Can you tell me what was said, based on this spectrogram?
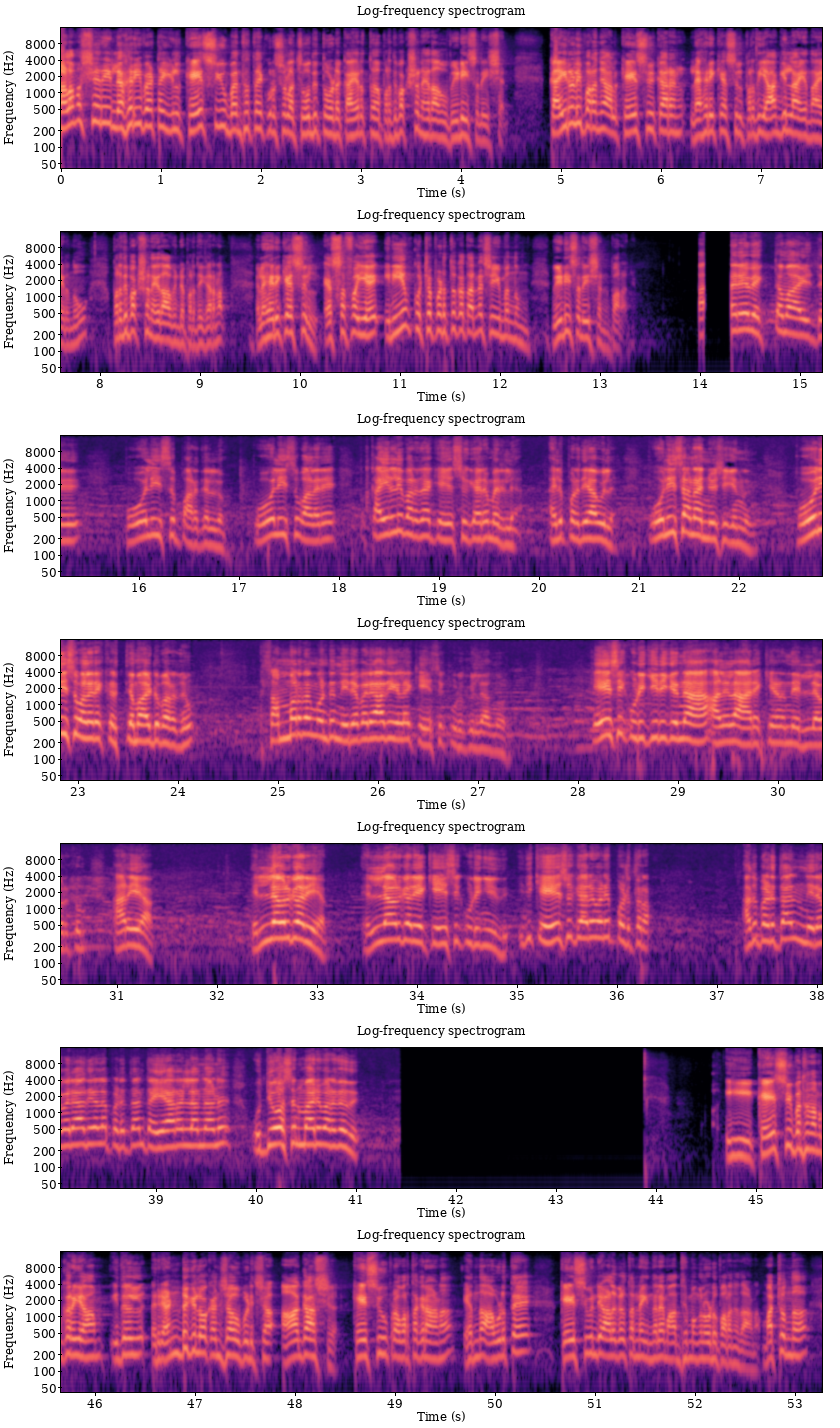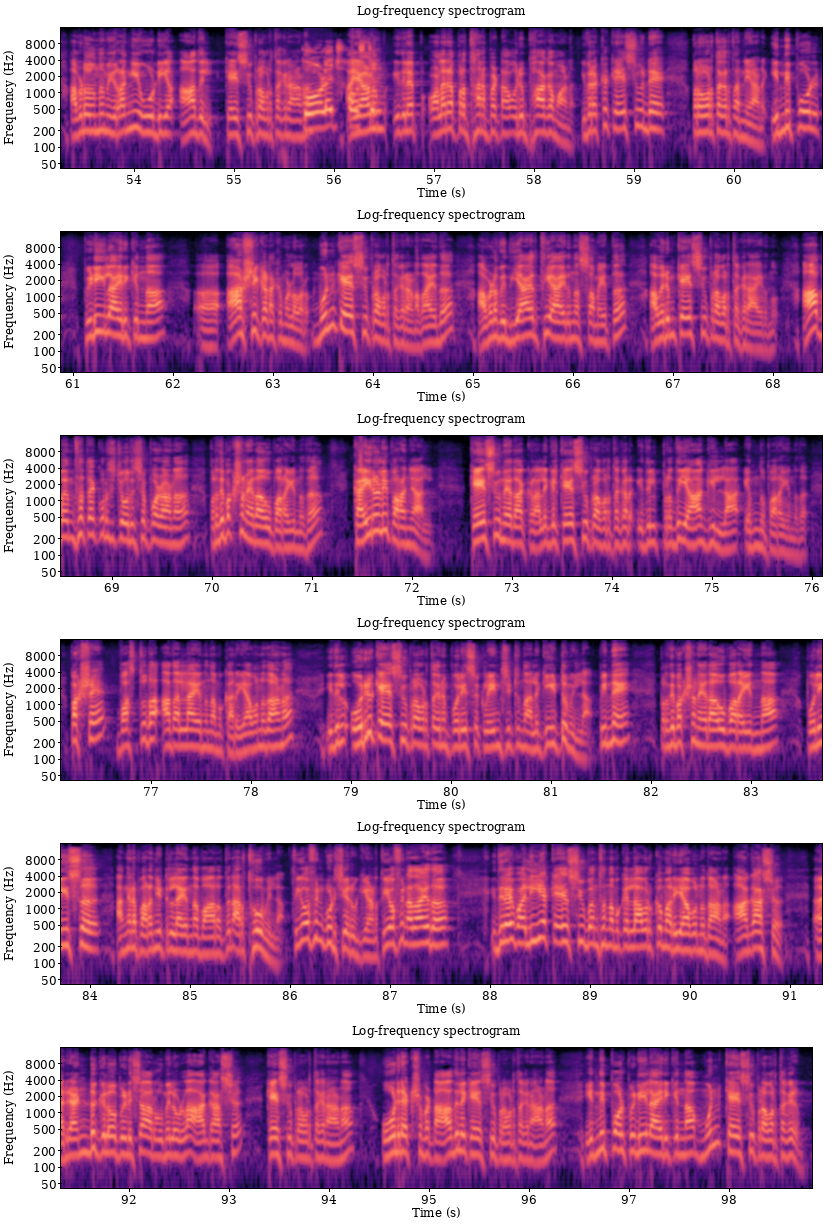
കളമശ്ശേരി ലഹരി വേട്ടയിൽ K S U ബന്ധത്തെക്കുറിച്ചുള്ള ചോദ്യത്തോട് കയർത്ത് പ്രതിപക്ഷ നേതാവ് വി ഡി സതീശൻ. കൈരളി പറഞ്ഞാൽ കെ എസ് യുക്കാരൻ ലഹരിക്കേസിൽ കേസിൽ പ്രതിയാകില്ല എന്നായിരുന്നു പ്രതിപക്ഷ നേതാവിന്റെ പ്രതികരണം. ലഹരിക്കേസിൽ കേസിൽ എസ് എഫ് ഐയെ ഇനിയും കുറ്റപ്പെടുത്തുക തന്നെ ചെയ്യുമെന്നും വി ഡി സതീശൻ പറഞ്ഞു. വളരെ വ്യക്തമായിട്ട് പോലീസ് പറഞ്ഞല്ലോ. പോലീസ് വളരെ കൈരളി പറഞ്ഞാൽ കെ എസ് യുക്കാരൻ വരില്ല. അതിൽ പ്രതിയാവില്ല. പോലീസാണ് അന്വേഷിക്കുന്നത്. പോലീസ് വളരെ കൃത്യമായിട്ട് പറഞ്ഞു സമ്മർദ്ദം കൊണ്ട് നിരപരാധികളെ കേസിൽ കൊടുക്കില്ല എന്ന് പറഞ്ഞു. കേസിൽ കുടുക്കിയിരിക്കുന്ന ആളുകൾ ആരൊക്കെയാണെന്ന് എല്ലാവർക്കും അറിയാം. എല്ലാവർക്കും അറിയാം. എല്ലാവർക്കും അറിയാം കേസിൽ കുടുങ്ങിയത്. ഇനി കേസുകാരെ വേണമെങ്കിൽ പെടുത്തണം. അത് പെടുത്താൻ നിരപരാധികളെ പെടുത്താൻ തയ്യാറല്ല എന്നാണ് ഉദ്യോഗസ്ഥന്മാർ പറഞ്ഞത്. ഈ കെ എസ് യു ബന്ധം നമുക്കറിയാം. ഇതിൽ രണ്ട് കിലോ കഞ്ചാവ് പിടിച്ച ആകാശ് കെ എസ് യു പ്രവർത്തകനാണ്. എന്ന് അവിടുത്തെ കെ എസ് യുവിന്റെ ആളുകൾ തന്നെ ഇന്നലെ മാധ്യമങ്ങളോട് പറഞ്ഞതാണ്. മറ്റൊന്ന് അവിടെ നിന്നും ഇറങ്ങി ഓടിയ ആദിൽ കെ എസ് യു പ്രവർത്തകനാണ് അയാളും ഇതിലെ വളരെ പ്രധാനപ്പെട്ട ഒരു ഭാഗമാണ്. ഇവരൊക്കെ കെ എസ് യുവിന്റെ പ്രവർത്തകർ തന്നെയാണ്. ഇന്നിപ്പോൾ പിടിയിലായിരിക്കുന്ന ആഷിക്കടക്കമുള്ളവർ മുൻ കെ എസ് യു പ്രവർത്തകരാണ്. അതായത് അവിടെ വിദ്യാർത്ഥിയായിരുന്ന സമയത്ത് അവരും കെ എസ് യു പ്രവർത്തകരായിരുന്നു. ആ ബന്ധത്തെക്കുറിച്ച് ചോദിച്ചപ്പോഴാണ് പ്രതിപക്ഷ നേതാവ് പറയുന്നത് കൈരളി പറഞ്ഞാൽ കെ എസ് യു നേതാക്കൾ അല്ലെങ്കിൽ കെ എസ് യു പ്രവർത്തകർ ഇതിൽ പ്രതിയാകില്ല എന്ന് പറയുന്നത്. പക്ഷേ വസ്തുത അതല്ല എന്ന് നമുക്കറിയാവുന്നതാണ്. ഇതിൽ ഒരു കെ എസ് യു പ്രവർത്തകനും പോലീസ് ക്ലീൻ ചിറ്റ് നൽകിയിട്ടുമില്ല. പിന്നെ പ്രതിപക്ഷ നേതാവ് പറയുന്ന പോലീസ് അങ്ങനെ പറഞ്ഞിട്ടില്ല എന്ന വാദത്തിന് അർത്ഥവുമില്ല. തിയോഫിൻ കൂടി ചേരുകയാണ് തിയോഫിൻ അതായത് ഇതിലെ വലിയ കെ എസ് യു ബന്ധം നമുക്ക് എല്ലാവർക്കും അറിയാവുന്നതാണ്. ആകാശ് രണ്ട് കിലോ പിടിച്ച റൂമിലുള്ള ആകാശ് കെ എസ് യു പ്രവർത്തകനാണ്. ഓടി രക്ഷപ്പെട്ട ആദിൽ കെ എസ് യു പ്രവർത്തകനാണ്. ഇന്നിപ്പോൾ പിടിയിലായിരിക്കുന്ന മുൻ കെ എസ് യു പ്രവർത്തകരും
